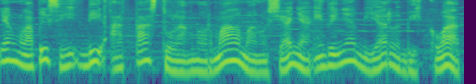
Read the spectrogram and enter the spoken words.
yang melapisi di atas tulang normal manusianya, intinya biar lebih kuat.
